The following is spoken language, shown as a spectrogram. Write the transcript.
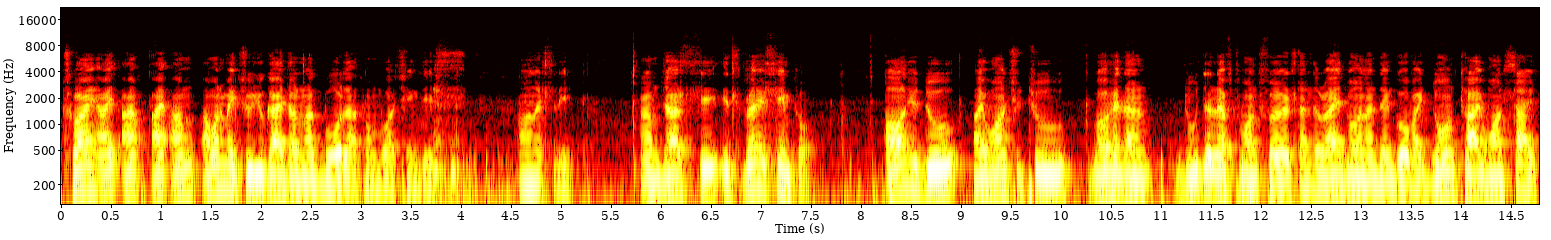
trying. I I I I'm, I want to make sure you guys are not bored at home watching this. honestly, I'm just see. It's very simple. All you do, I want you to go ahead and do the left one first and the right one, and then go back. Don't tie one side,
